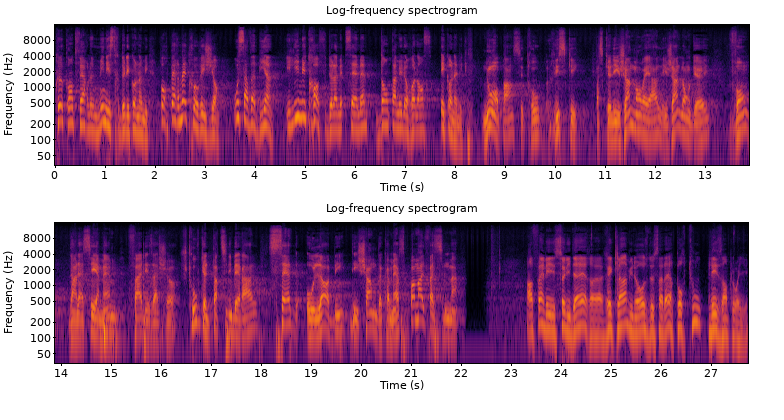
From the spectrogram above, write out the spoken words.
Que compte faire le ministre de l'économie pour permettre aux régions où ça va bien et limitrophes de la CMM d'entamer leur relance économique? Nous, on pense que c'est trop risqué parce que les gens de Montréal, les gens de Longueuil vont dans la CMM faire des achats. Je trouve que le Parti libéral cède au lobby des chambres de commerce pas mal facilement. Enfin, les solidaires euh, réclament une hausse de salaire pour tous les employés.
